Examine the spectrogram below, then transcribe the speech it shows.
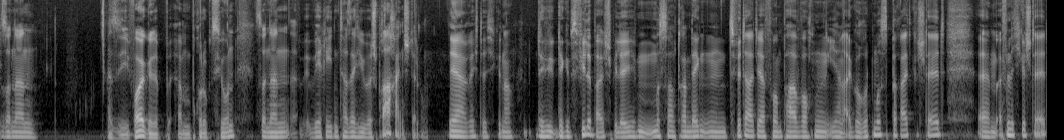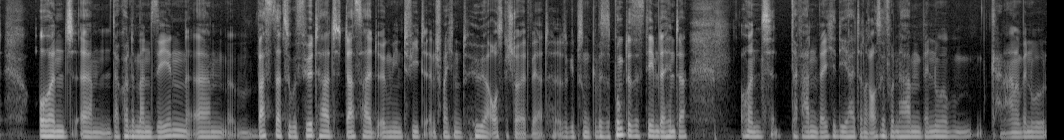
sondern also die Folgeproduktion, sondern wir reden tatsächlich über Spracheinstellungen. Ja, richtig, genau. Da, da gibt es viele Beispiele. Ich muss auch dran denken, Twitter hat ja vor ein paar Wochen ihren Algorithmus bereitgestellt, ähm, öffentlich gestellt. Und ähm, da konnte man sehen, ähm, was dazu geführt hat, dass halt irgendwie ein Tweet entsprechend höher ausgesteuert wird. Also gibt es ein gewisses Punktesystem dahinter. Und da waren welche, die halt dann rausgefunden haben, wenn du, keine Ahnung, wenn du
